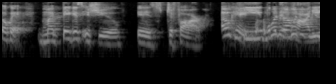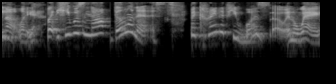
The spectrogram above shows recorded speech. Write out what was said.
okay, my biggest issue is Jafar. Okay, He what, was a what hottie. not like? But he was not villainous. But kind of he was though, in a way.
